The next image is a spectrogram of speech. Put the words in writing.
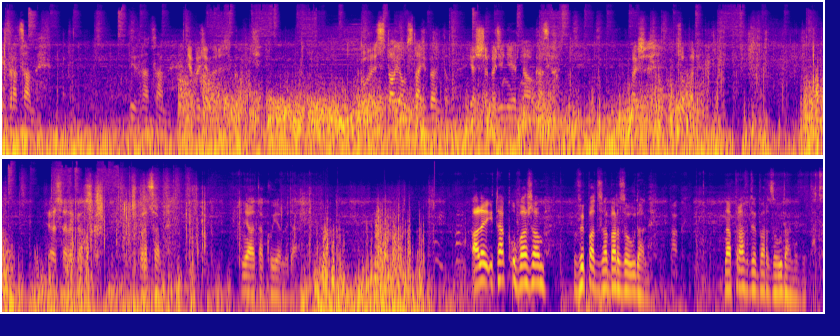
I wracamy. I wracamy. Nie będziemy ryzykować. Góry stoją, stać będą. Jeszcze będzie nie jedna okazja. Także super. Jest elegancko. Wracamy. Nie atakujemy dalej. Ale i tak uważam wypad za bardzo udany. Tak. Naprawdę bardzo udany wypad.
